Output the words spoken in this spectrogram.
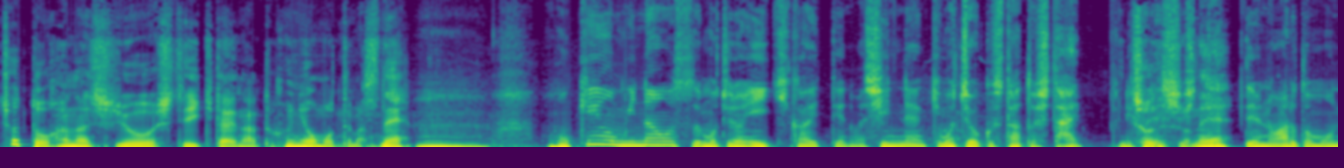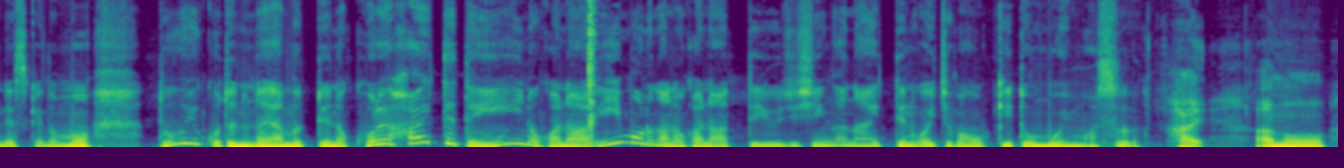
ちょっとお話をしていきたいなというふうに思ってますね。うん。保険を見直す、もちろんいい機会っていうのは新年気持ちよくスタートしたい。リフレッシュしてそうですよねっていうのはあると思うんですけども、どういうことで悩むっていうのは、これ入ってていいのかないいものなのかなっていう自信がないっていうのが一番大きいと思います。はい。あの、や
